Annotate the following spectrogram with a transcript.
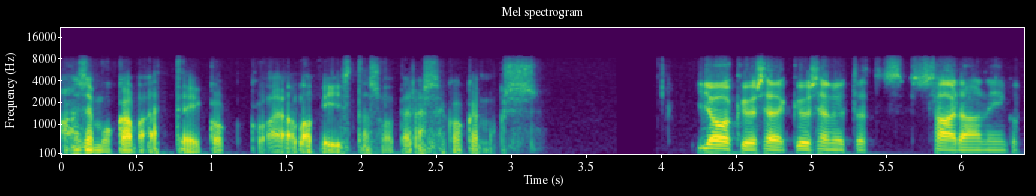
on se mukava, ettei koko ajan olla viisi tasoa perässä kokemuksessa. Joo, kyllä se, kyllä se nyt, että saadaan niin kuin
